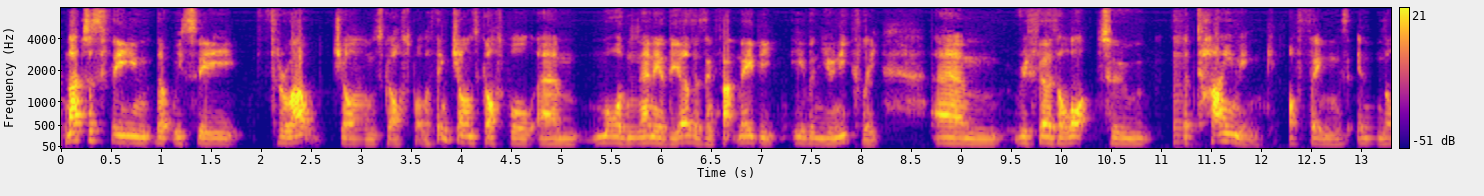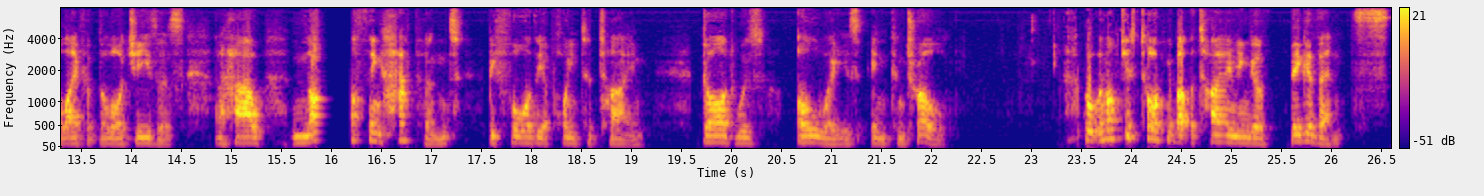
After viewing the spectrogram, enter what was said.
And that's a theme that we see throughout John's Gospel. I think John's Gospel, um, more than any of the others, in fact, maybe even uniquely, um, refers a lot to the timing of things in the life of the Lord Jesus and how nothing happened before the appointed time. God was always in control. But we're not just talking about the timing of big events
